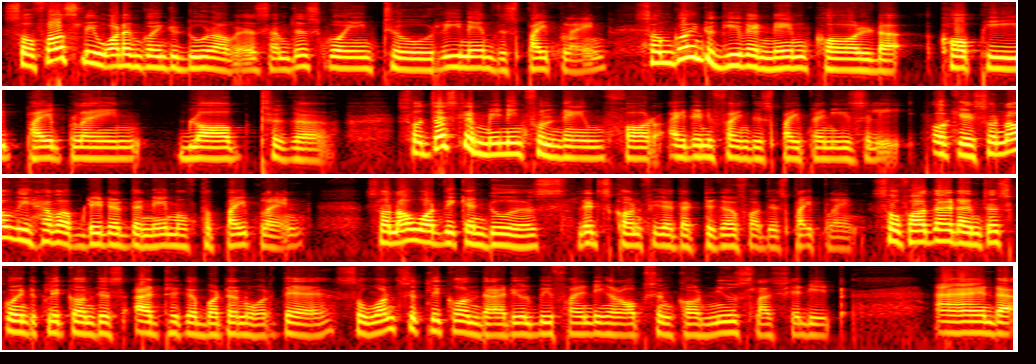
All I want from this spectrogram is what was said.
So firstly, what I'm going to do now is I'm just going to rename this pipeline. So I'm going to give a name called copy pipeline blob trigger. So just a meaningful name for identifying this pipeline easily. Okay, so now we have updated the name of the pipeline. So now what we can do is let's configure the trigger for this pipeline. So for that I'm just going to click on this add trigger button over there. So once you click on that you'll be finding an option called new slash edit and uh,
